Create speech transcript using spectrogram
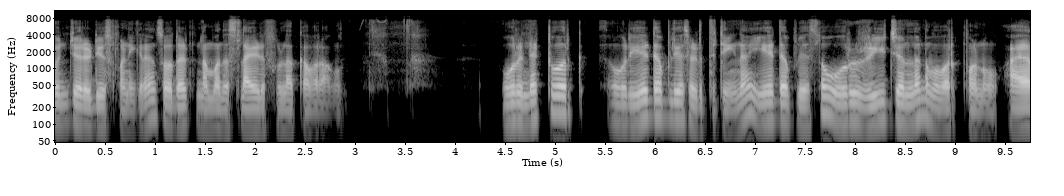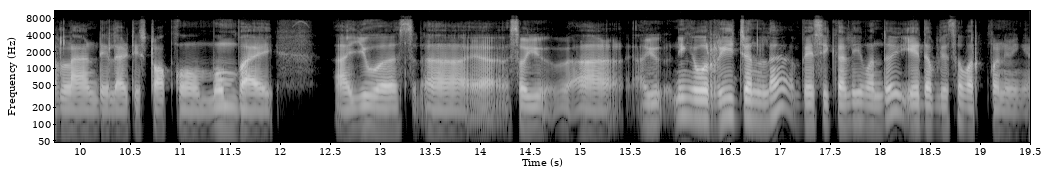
கொஞ்சம் ரெடியூஸ் பண்ணிக்கிறேன். ஸோ தட் நம்ம அந்த ஸ்லைடு ஃபுல்லாக கவர் ஆகும். ஒரு நெட்ஒர்க் ஒரு ஏடபிள்யூஎஸ் எடுத்துட்டிங்கன்னா ஏடபிள்யூஎஸில் ஒரு ரீஜனில் நம்ம ஒர்க் பண்ணுவோம். அயர்லாண்டு இல்லாட்டி Stockholm Mumbai US so you நீங்கள் ஒரு ரீஜனில் பேசிக்கலி வந்து ஏடபிள்யூஎஸை ஒர்க் பண்ணுவீங்க.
